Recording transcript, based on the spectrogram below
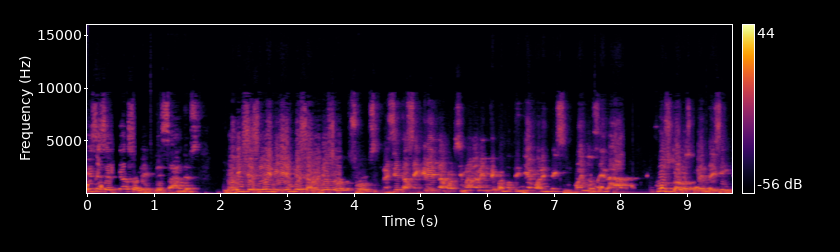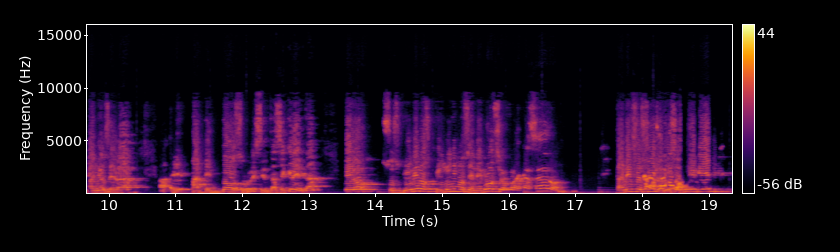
y ese es el caso de, Sanders. Lo dices muy bien, desarrolló su, receta secreta aproximadamente cuando tenía 45 años de edad, justo a los 45 años de edad eh, patentó su receta secreta, pero sus primeros pininos de negocio fracasaron también se lo dice muy bien,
